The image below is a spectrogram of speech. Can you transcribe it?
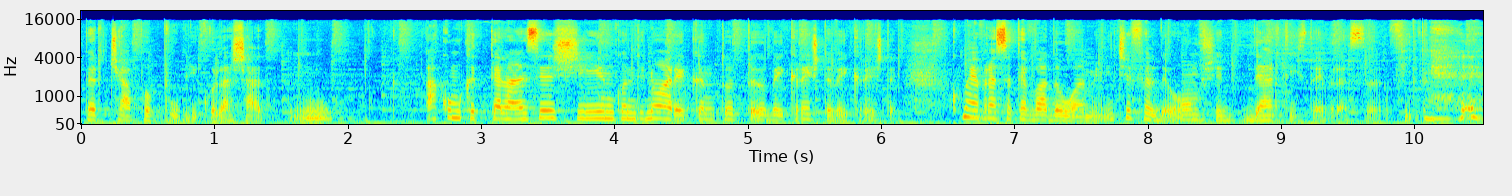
perceapă publicul așa? Acum cât te lansezi și în continuare, când tot vei crește, vei crește, cum ai vrea să te vadă oamenii? Ce fel de om și de artist ai vrea să fii?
